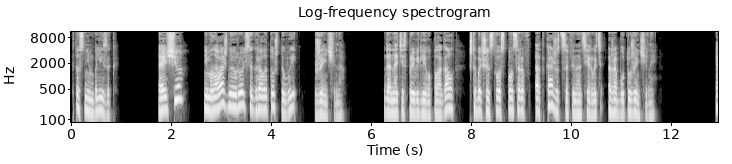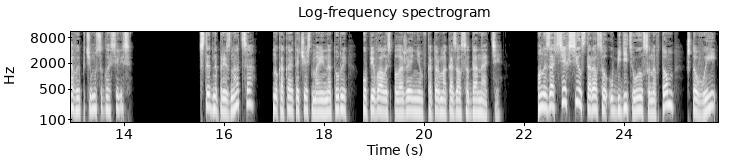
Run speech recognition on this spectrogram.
кто с ним близок. А еще немаловажную роль сыграло то, что вы женщина. Донати справедливо полагал, что большинство спонсоров откажутся финансировать работу женщины. А вы почему согласились? Стыдно признаться, но какая-то часть моей натуры упивалась положением, в котором оказался Донатти. Он изо всех сил старался убедить Уилсона в том, что вы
